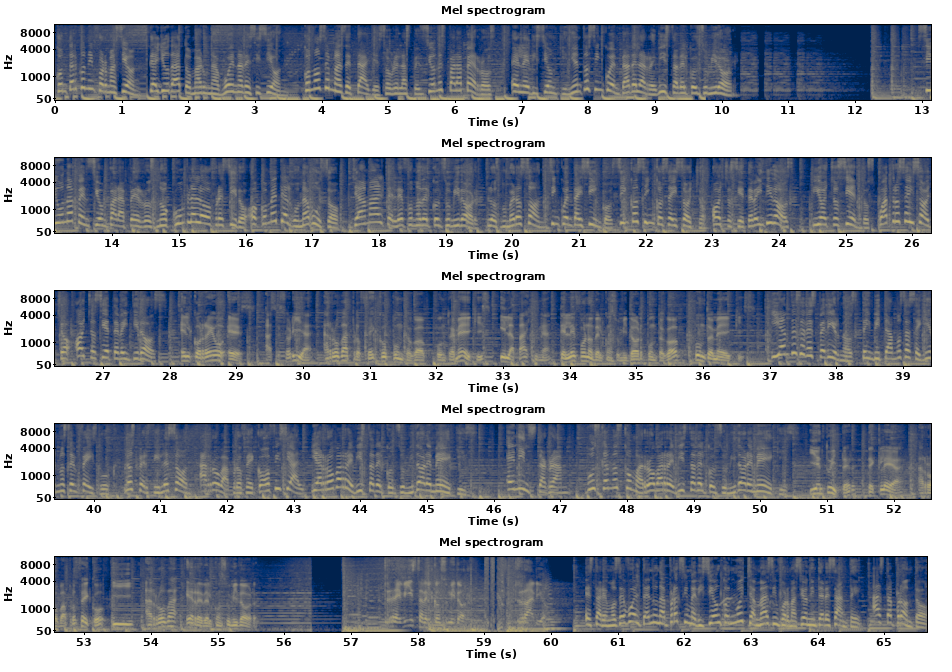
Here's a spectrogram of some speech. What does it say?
Contar con información te ayuda a tomar una buena decisión. Conoce más detalles sobre las pensiones para perros en la edición 550 de la Revista del Consumidor. Si una pensión para perros no cumple lo ofrecido o comete algún abuso, llama al teléfono del consumidor. Los números son 55 5568 8722 y 800 468 8722. El correo es asesoría arroba profeco.gov.mx y la página teléfono del consumidor.gov.mx. Y antes de despedirnos, te invitamos a seguirnos en Facebook. Los perfiles son arroba Profeco Oficial y arroba Revista del Consumidor MX. En Instagram, búscanos como arroba revista del consumidor MX. Y en Twitter, teclea arroba Profeco y arroba R del consumidor. Revista del Consumidor. Radio. Estaremos de vuelta en una próxima edición con mucha más información interesante. Hasta pronto.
